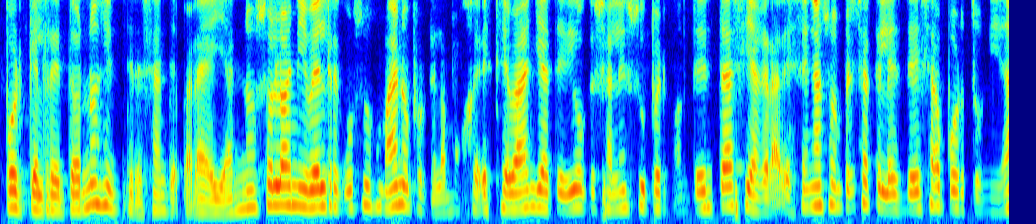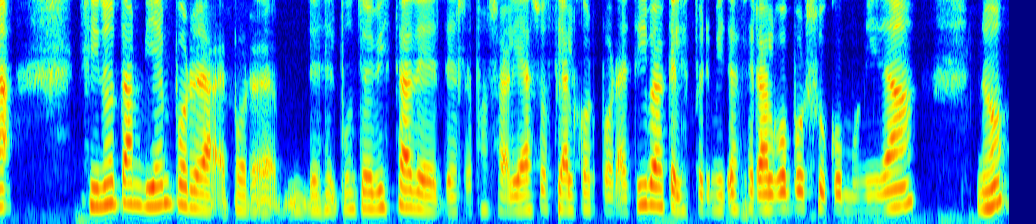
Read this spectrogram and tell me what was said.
porque el retorno es interesante para ellas, no solo a nivel recursos humanos, porque las mujeres que van, ya te digo, que salen súper contentas y agradecen a su empresa que les dé esa oportunidad, sino también por, desde el punto de vista de, de responsabilidad social corporativa corporativa que les permite hacer algo por su comunidad, ¿no?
